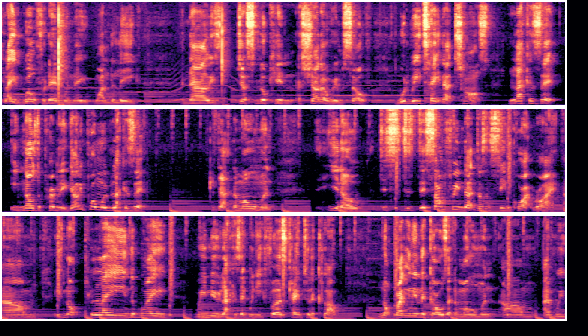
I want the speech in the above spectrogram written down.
Played well for them when they won the league. And now he's just looking a shadow of himself. Would we take that chance? Lacazette, he knows the Premier League. The only problem with Lacazette is that at the moment, you know, there's, something that doesn't seem quite right. Um, he's not playing the way we knew Lacazette when he first came to the club. Not banging in the goals at the moment, um, and we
